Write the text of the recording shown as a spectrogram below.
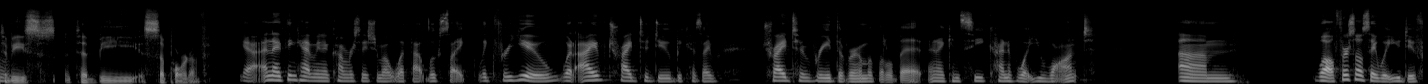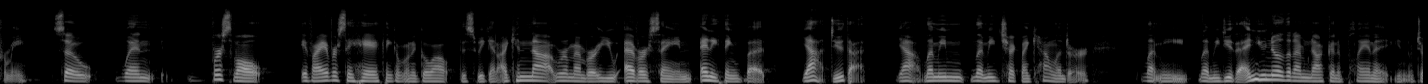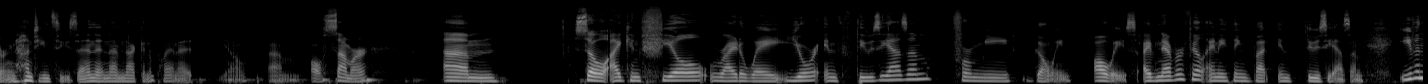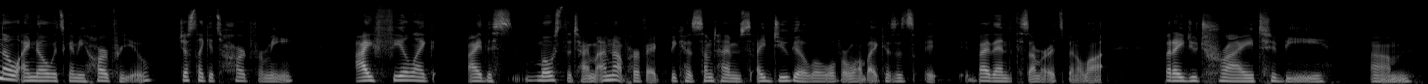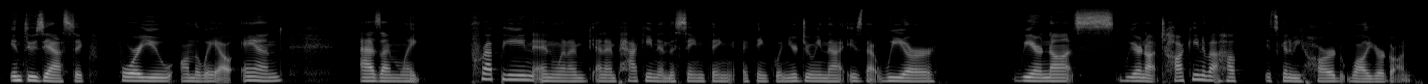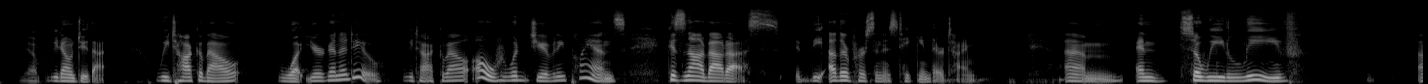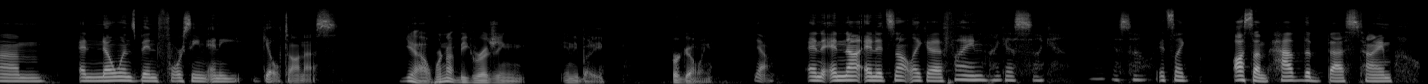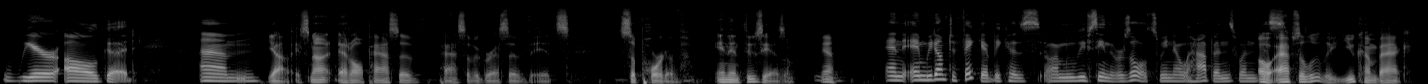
to Mhm. be to be supportive. Yeah, and I think having a conversation about what that looks like, like for you, what I've tried to do because I've tried to read the room a little bit and I can see kind of what you want. Um, well, first I'll say what you do for me. So when, first of all, if I ever say, "Hey, I think I'm going to go out this weekend," I cannot remember you ever saying anything but, "Yeah, do that. Yeah, let me let me check my calendar." Let me let me do that. And you know that i'm not going to plan it you know during hunting season and i'm not going to plan it you know um, all summer. Um, so i can feel right away your enthusiasm for me going always. I've never felt anything but enthusiasm. Even though i know it's going to be hard for you just like it's hard for me i feel like i this most of the time i'm not perfect because sometimes i do get a little overwhelmed by because it's it, by the end of the summer it's been a lot but I do try to be um, enthusiastic for you on the way out. And as I'm like prepping and when I'm and I'm packing, and the same thing I think when you're doing that is that we are we are not we are not talking about how it's going to be hard while you're gone. Yep. We don't do that. We talk about what you're going to do. We talk about, oh, what do you have any plans? Because it's not about us. The other person is taking their time. Um, and so we leave um, and no one's been forcing any guilt on us. Yeah, we're not begrudging anybody for going. Yeah, and and not and it's not like a fine, I guess like yeah, I guess so. It's like awesome, have the best time. We're all good. Um Yeah, it's not at all passive, passive aggressive. It's supportive and enthusiasm. Yeah. and and we don't have to fake it because I mean we've seen the results. We know what happens when Oh, absolutely. You come back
